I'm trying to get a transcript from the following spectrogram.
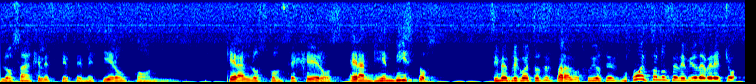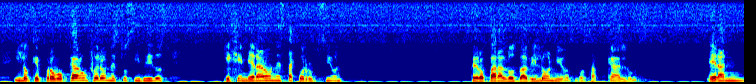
los ángeles que se metieron con, que eran los consejeros, eran bien vistos. ¿Sí me explico? Entonces para los judíos es, no, esto no se debió de haber hecho y lo que provocaron fueron estos híbridos que generaron esta corrupción. Pero para los babilonios, los Apkalus, eran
